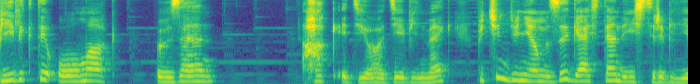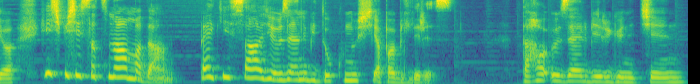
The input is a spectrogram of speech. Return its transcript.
Birlikte olmak, özen, hak ediyor diyebilmek bütün dünyamızı gerçekten değiştirebiliyor. Hiçbir şey satın almadan belki sadece özenli bir dokunuş yapabiliriz. Daha özel bir gün için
